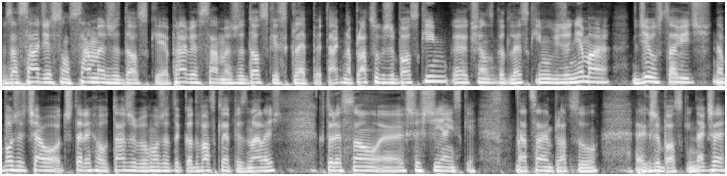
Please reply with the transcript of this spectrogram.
w zasadzie są same żydowskie, prawie same żydowskie sklepy, tak? Na Placu Grzybowskim e, ksiądz Godlewski mówi, że nie ma gdzie ustawić na Boże Ciało czterech ołtarzy, bo może tylko dwa sklepy znaleźć, które są e, chrześcijańskie na całym Placu e, Grzybowskim. Także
